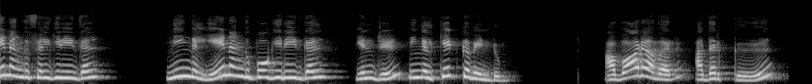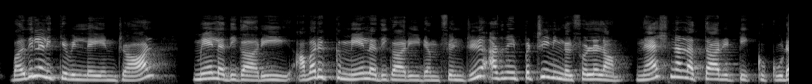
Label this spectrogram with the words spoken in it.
ஏன் அங்கு செல்கிறீர்கள்? நீங்கள் ஏன் அங்கு போகிறீர்கள்? என்று நீங்கள் கேட்க வேண்டும். அவ்வாறு அவர் அதற்கு பதிலளிக்கவில்லை என்றால் மேலதிகாரி அவருக்கு மேலதிகாரியிடம் சென்று அதனை பற்றி நீங்கள் சொல்லலாம். நேஷனல் அத்தாரிட்டிக்கு கூட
